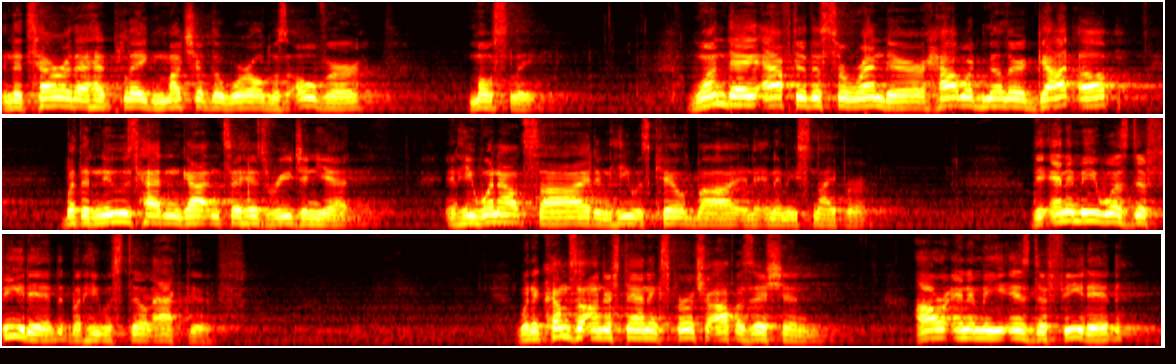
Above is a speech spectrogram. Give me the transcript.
and the terror that had plagued much of the world was over, mostly. One day after the surrender, Howard Miller got up, but the news hadn't gotten to his region yet, and he went outside and he was killed by an enemy sniper. The enemy was defeated, but he was still active. When it comes to understanding spiritual opposition, our enemy is defeated,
